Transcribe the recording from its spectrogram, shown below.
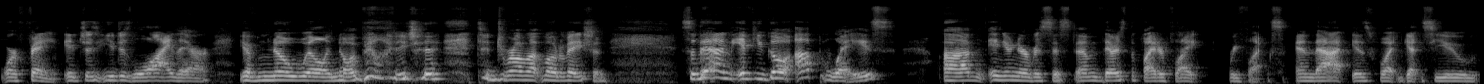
or faint. It just you just lie there. You have no will and no ability to to drum up motivation. So then if you go up ways um, in your nervous system, there's the fight or flight reflex. And that is what gets you,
